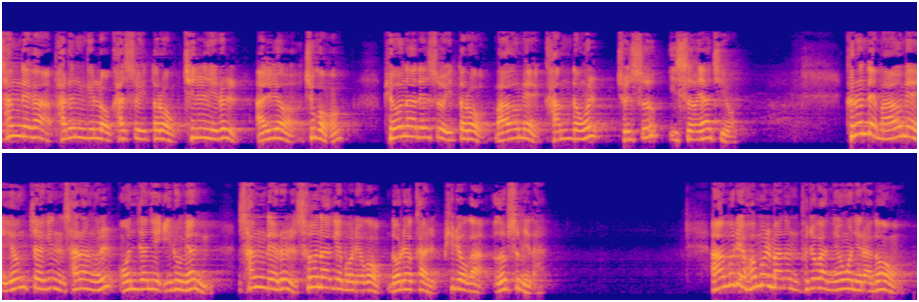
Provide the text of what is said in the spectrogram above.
상대가 바른 길로 갈 수 있도록 진리를 알려주고 변화될 수 있도록 마음의 감동을 줄 수 있어야지요. 그런데 마음의 영적인 사랑을 온전히 이루면 상대를 선하게 보려고 노력할 필요가 없습니다. 아무리 허물 많은 부족한 영혼이라도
